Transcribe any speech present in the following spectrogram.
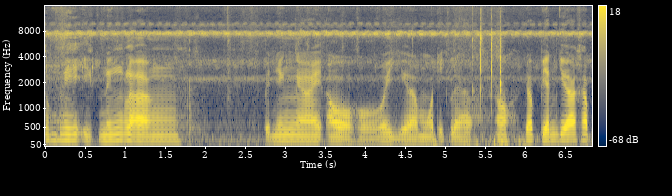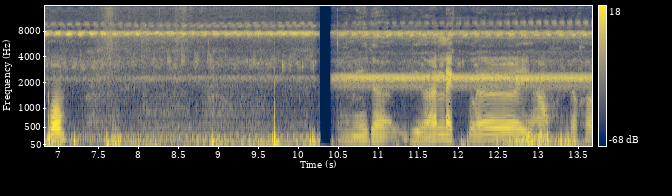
ตรงนี้อีกหนึ่งลัง เป็นยังไง โอ้โห เหยื่อหมดอีกแล้วอ้าเดี๋ยวเปลี่ยนเหยื่อครับผม ตรงนี้ ก็เหยื่อเหล็กเลย เอ้าเดี๋ยวขอ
